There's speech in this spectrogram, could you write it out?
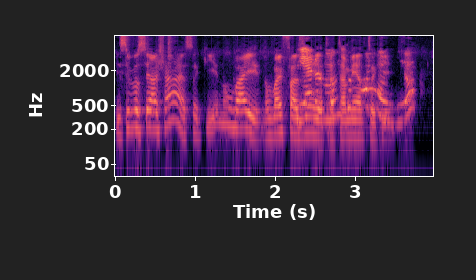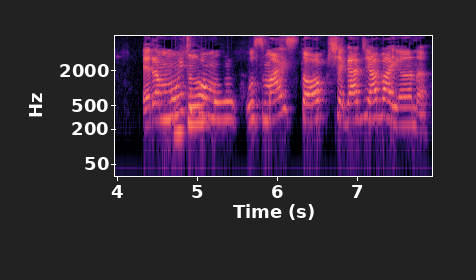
e se você achar, ah, essa aqui não vai, não vai fazer tratamento comum, aqui. Viu? Era muito então... comum os mais top chegar de Havaiana.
